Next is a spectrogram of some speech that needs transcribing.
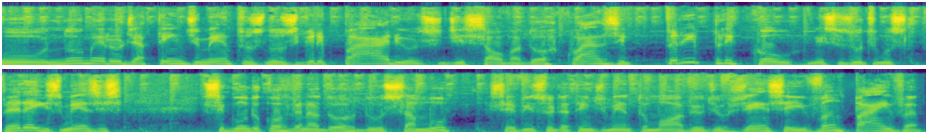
O número de atendimentos nos gripários de Salvador quase triplicou nesses últimos três meses, segundo o coordenador do SAMU, Serviço de Atendimento Móvel de Urgência, Ivan Paiva.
